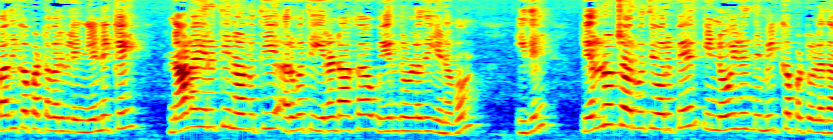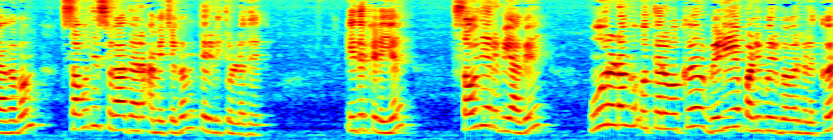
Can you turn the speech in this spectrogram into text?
பாதிக்கப்பட்டவர்களின் எண்ணிக்கை நாலாயிரத்தி நானூற்றி அறுபத்தி இரண்டாக உயர்ந்துள்ளது எனவும் இதில் இருநூற்று அறுபத்தி ஒரு பேர் இந்நோயிலிருந்து மீட்கப்பட்டுள்ளதாகவும் சவுதி சுகாதார அமைச்சகம் தெரிவித்துள்ளது. இதற்கிடையில் சவுதி அரேபியாவில் ஊரடங்கு உத்தரவுக்கு வெளியே பணிபுரிபவர்களுக்கு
